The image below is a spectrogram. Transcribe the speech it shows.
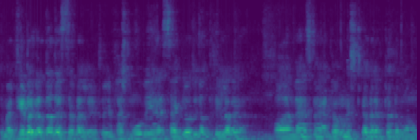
तो मैं थिएटर करता था इससे पहले तो ये फ़र्स्ट मूवी है साइकोलॉजिकल थ्रिलर है और मैं इसमें एंटोनिस्ट का करेक्टर कर रहा हूँ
